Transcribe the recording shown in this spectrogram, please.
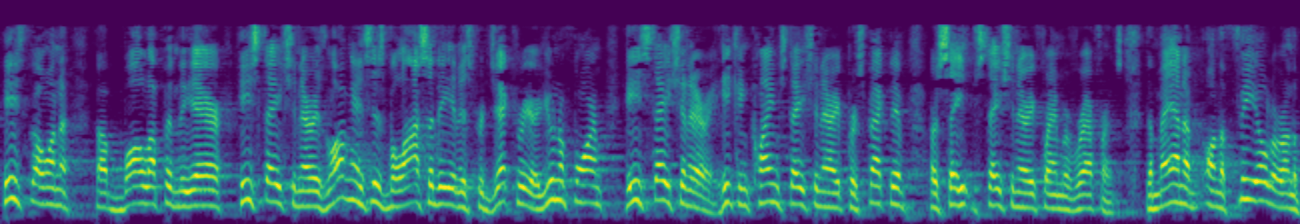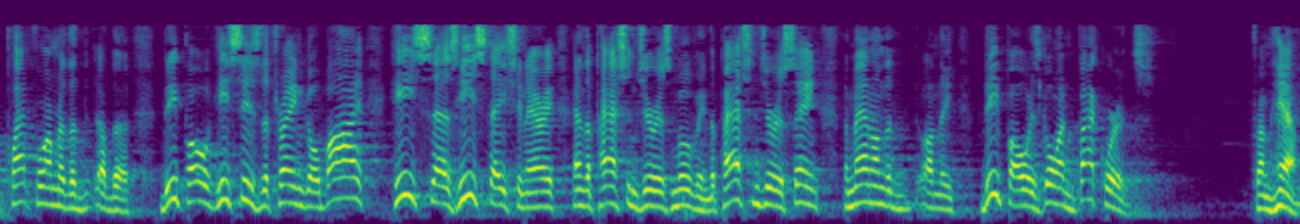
He's throwing a, a, ball up in the air. He's stationary. As long as his velocity and his trajectory are uniform, he's stationary. He can claim stationary perspective or stationary frame of reference. The man on the field or on the platform of the, of the depot, he sees the train go by. He says he's stationary and the passenger is moving. The passenger is saying the man on the, on the depot depot is going backwards from him.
